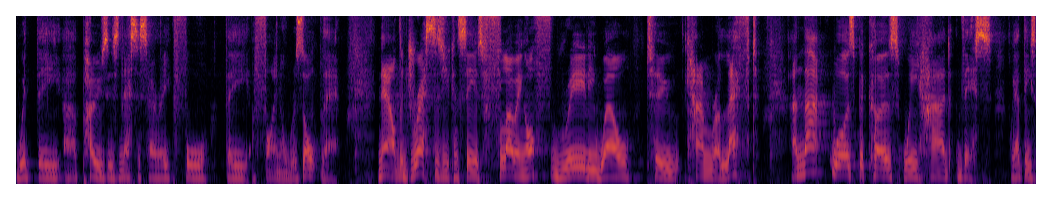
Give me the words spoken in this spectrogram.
with the uh, poses necessary for the final result there. Now, the dress, as you can see, is flowing off really well to camera left, and that was because we had this. We had these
